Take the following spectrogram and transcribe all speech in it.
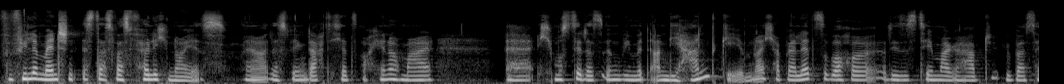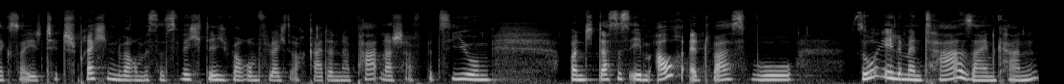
für viele Menschen ist das was völlig Neues. Ja, deswegen dachte ich jetzt auch hier nochmal, äh, ich muss dir das irgendwie mit an die Hand geben. Ne? Ich habe ja letzte Woche dieses Thema gehabt, über Sexualität sprechen. Warum ist das wichtig? Warum vielleicht auch gerade in einer Partnerschaft, Beziehung? Und das ist eben auch etwas, wo so elementar sein kann,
